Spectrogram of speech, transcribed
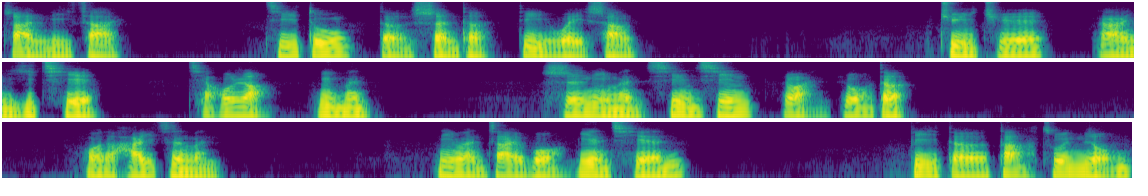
站立在基督的神的地位上，拒绝。那一切搅扰你们、使你们信心软弱的，我的孩子们，你们在我面前必得大尊荣，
